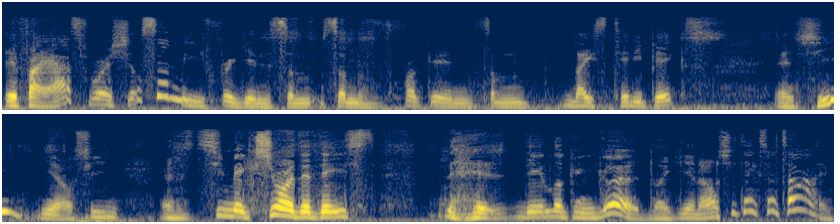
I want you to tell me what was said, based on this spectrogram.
If I ask for it, she'll send me friggin' some some fucking some nice titty pics, and she, you know, she and she makes sure that they they looking good. Like you know, she takes her time.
